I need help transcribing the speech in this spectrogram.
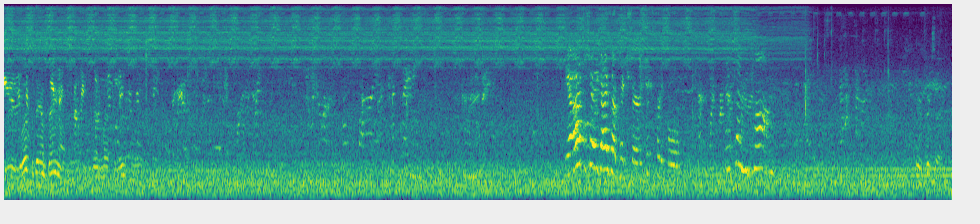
Yeah, Left the damn thing on. Then Lefty Lucy. Have to show you guys our pictures. It's pretty cool. That's on mom. Here, fix that.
